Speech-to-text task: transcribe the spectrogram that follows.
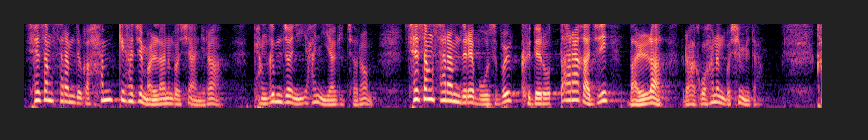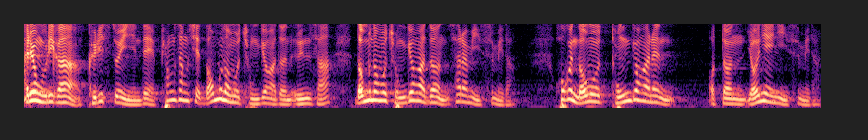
세상 사람들과 함께 하지 말라는 것이 아니라 방금 전 한 이야기처럼 세상 사람들의 모습을 그대로 따라가지 말라라고 하는 것입니다. 가령 우리가 그리스도인인데 평상시에 너무너무 존경하던 은사, 너무너무 존경하던 사람이 있습니다. 혹은 너무 동경하는 어떤 연예인이 있습니다.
